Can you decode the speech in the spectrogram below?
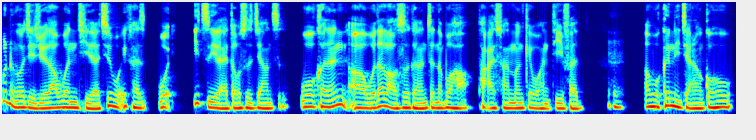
不能够解决到问题的。其实我一开始我一直以来都是这样子。我可能呃我的老师可能真的不好，他 S 门给我很低分，嗯，而我跟你讲了过后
